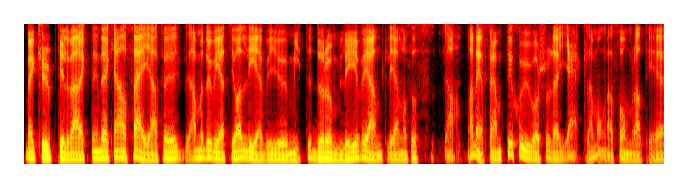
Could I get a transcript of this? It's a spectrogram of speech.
med kuptillverkning. Det kan jag säga. För ja, men du vet, jag lever ju mitt drömliv egentligen. Och så, ja, man är 57 år så där jäkla många somrar till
